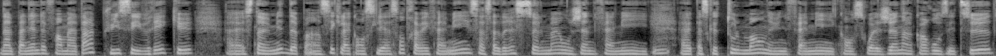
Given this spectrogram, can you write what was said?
dans le panel de formateurs. Puis c'est vrai que euh, c'est un mythe de penser que la conciliation travail-famille, ça s'adresse seulement aux jeunes familles, mm. euh, parce que tout le monde a une famille, qu'on soit jeune encore aux études,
